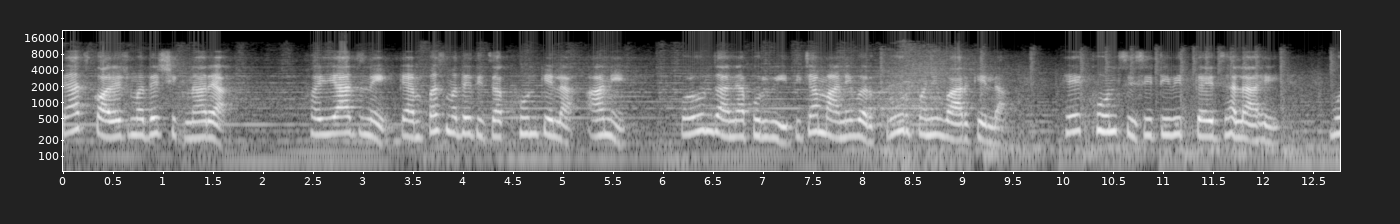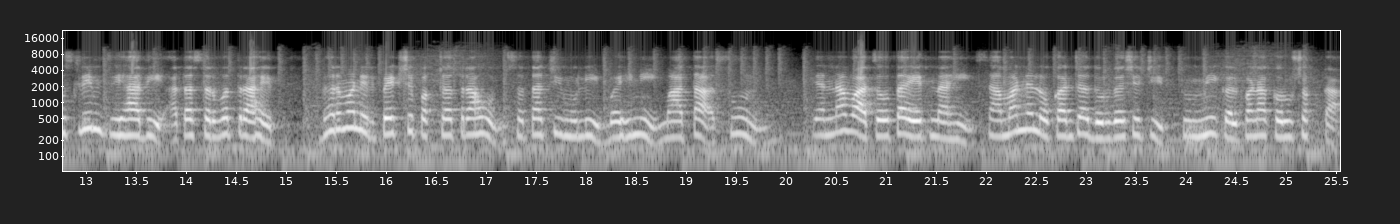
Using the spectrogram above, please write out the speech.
त्याच कॉलेजमध्ये शिकणाऱ्या फैयाजने कॅम्पसमध्ये तिचा खून केला आणि पळून जाण्यापूर्वी तिच्या मानेवर क्रूरपणे वार केला. हे खून सी सी टी व्हीत कैद झाला आहे. मुस्लिम जिहादी आता सर्वत्र आहेत. धर्मनिरपेक्ष पक्षात राहून स्वतःची मुली बहिणी माता सून यांना वाचवता येत नाही. सामान्य लोकांच्या दुर्दशेची तुम्ही कल्पना करू शकता.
